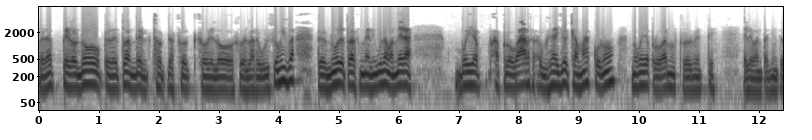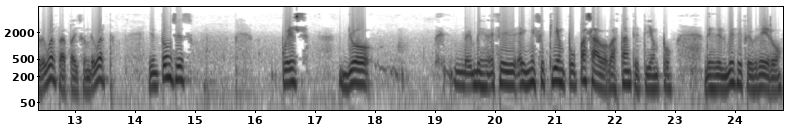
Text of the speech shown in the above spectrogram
¿verdad? Pero no, pero de todas, sobre, lo, sobre la revolución misma, pero no de todas, de ninguna manera voy a aprobar, aunque sea yo chamaco, ¿no? No voy a aprobar naturalmente el levantamiento de Huerta, la traición de Huerta. Y entonces, pues, yo en ese tiempo pasado, bastante tiempo, desde el mes de febrero,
